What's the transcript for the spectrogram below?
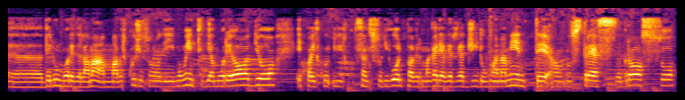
eh, dell'umore della mamma, per cui ci sono dei momenti di amore e odio e poi il, il, senso di colpa per magari aver reagito umanamente a uno stress grosso,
